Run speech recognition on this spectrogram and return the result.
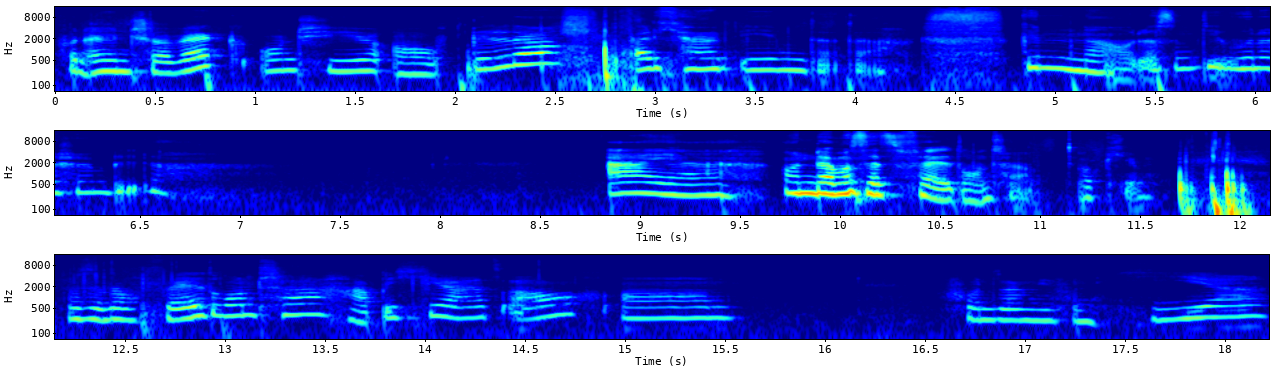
von Anchor weg und hier auf Bilder, weil ich halt eben da, da Genau, das sind die wunderschönen Bilder. Ah ja. Und da muss jetzt Fell drunter. Okay. Muss jetzt noch Fell drunter. Habe ich hier jetzt auch. Ähm, von, sagen wir, von hier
